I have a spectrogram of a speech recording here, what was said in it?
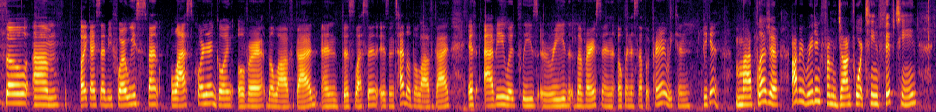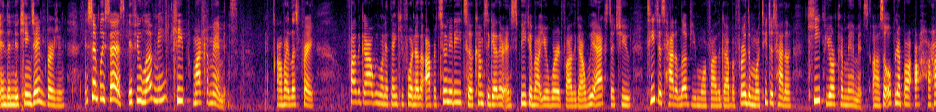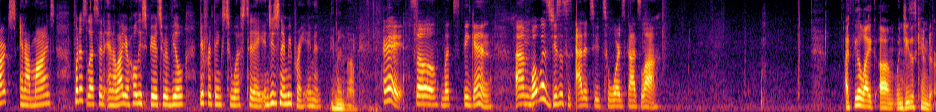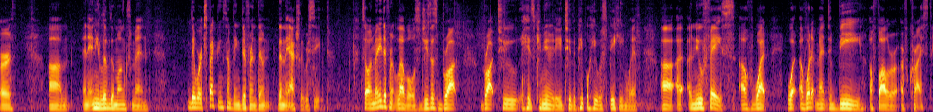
So, um, like I said before, we spent last quarter going over the law of God, and this lesson is entitled The Law of God. If Abby would please read the verse and open us up with prayer, we can begin. My pleasure. I'll be reading from John 14, 15 in the New King James Version. It simply says, If you love me, keep my commandments. All right, let's pray. Father God, we want to thank you for another opportunity to come together and speak about your word, Father God. We ask that you teach us how to love you more, Father God, but furthermore, teach us how to keep your commandments. Uh, so open up our, our hearts and our minds for this lesson and allow your Holy Spirit to reveal different things to us today. In Jesus' name we pray. Amen. Amen. All right, so let's begin. Um, what was Jesus' attitude towards God's law? I feel like um, when Jesus came to earth um, and, and he lived amongst men, they were expecting something different than, than they actually received. So, on many different levels, Jesus brought, brought to his community, to the people he was speaking with, uh, a, a, new face of what, what, of what it meant to be a follower of Christ.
